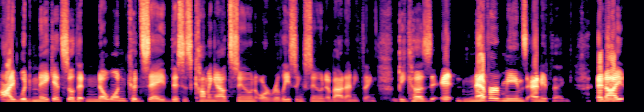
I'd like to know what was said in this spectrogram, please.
I would make it so that no one could say this is coming out soon or releasing soon about anything because it never means anything. And I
